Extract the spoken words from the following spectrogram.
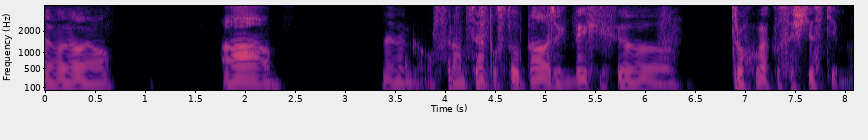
Jo, jo, jo. A nevím, no, Francie postoupila, řekl bych, uh, trochu jako se štěstím, no.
